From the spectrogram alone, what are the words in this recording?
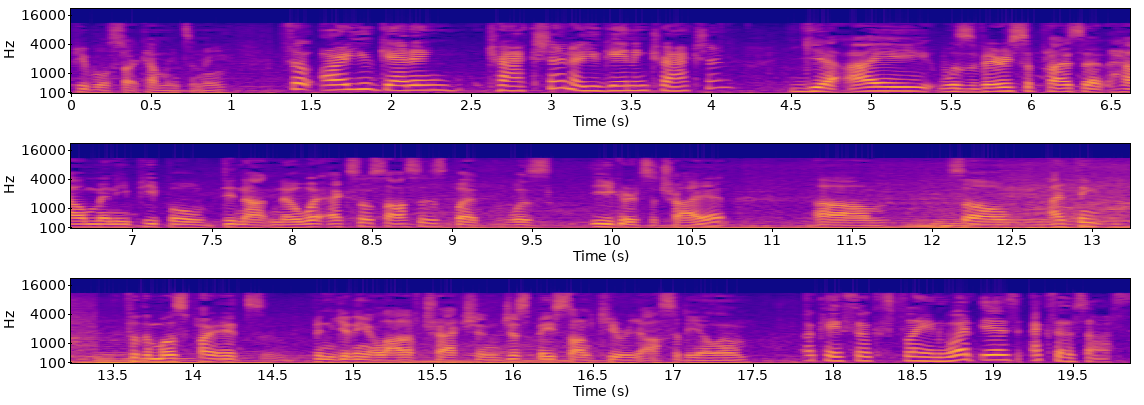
people will start coming to me. So are you getting traction? Are you gaining traction? Yeah, I was very surprised at how many people did not know what XO Sauce is, but was eager to try it. Um, so I think for the most part, it's been getting a lot of traction just based on curiosity alone. Okay, so explain what is XO sauce?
